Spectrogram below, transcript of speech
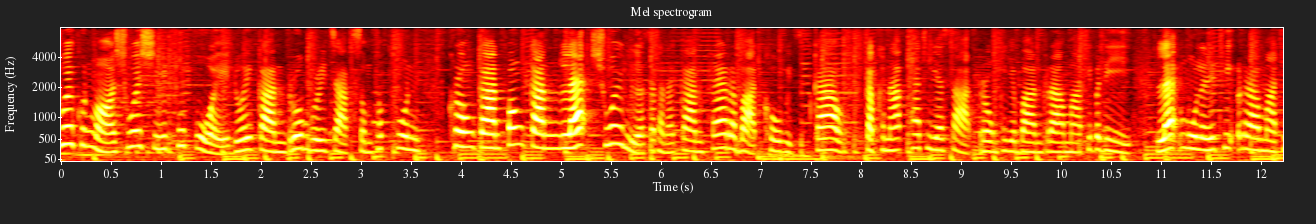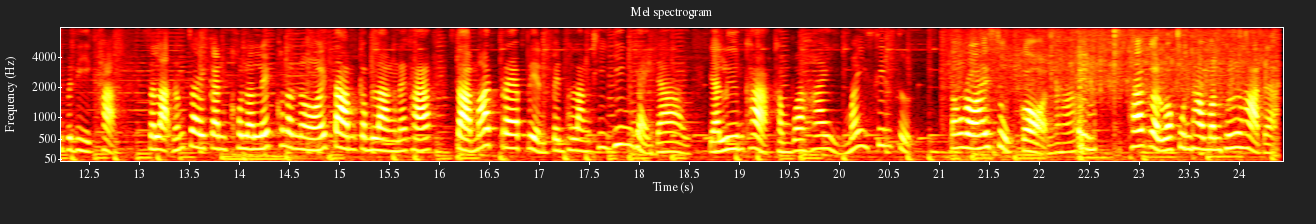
ช่วยคุณหมอช่วยชีวิตผู้ป่วย ด้วยการร่วมบริจาคสมทบทุน โครงการป้องกันและช่วยเหลือสถานการณ์แพร่ระบาดโควิด -19 กับคณะแพทยศาสตร์โรงพยาบาลรามาธิบดี และมูลนิธิรามาธิบดีค่ะ สละน้ำใจกันคนละเล็กคนละน้อยตามกำลังนะคะ สามารถแปลเปลี่ยนเป็นพลังที่ยิ่งใหญ่ได้ อย่าลืมค่ะคำว่าให้ไม่สิ้นสุด ต้องรอให้สุกก่อนนะคะ ถ้าเกิดว่าคุณทำวันพฤหัสอะ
